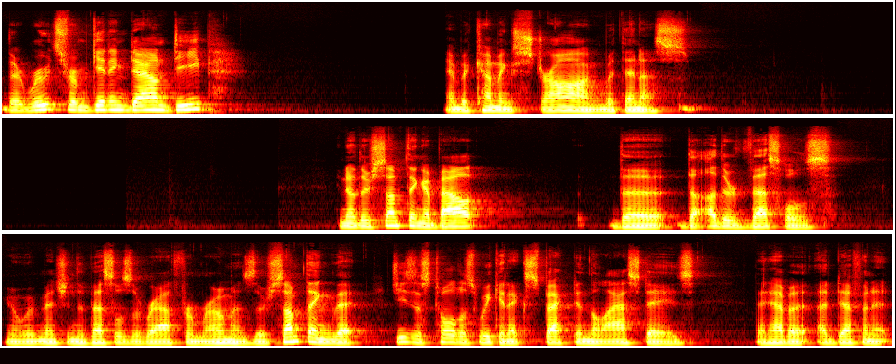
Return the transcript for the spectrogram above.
the roots from getting down deep and becoming strong within us. You know, there's something about the, the other vessels you know, we've mentioned the vessels of wrath from Romans. There's something that Jesus told us we can expect in the last days that have a, a definite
